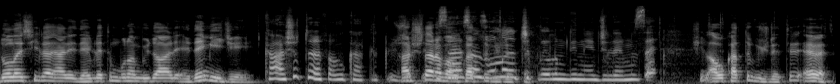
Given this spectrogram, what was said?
dolayısıyla yani devletin buna müdahale edemeyeceği. Karşı taraf avukatlık ücreti. Karşı taraf İsterseniz avukatlık onu ücreti. açıklayalım dinleyicilerimize. Şimdi avukatlık ücreti evet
